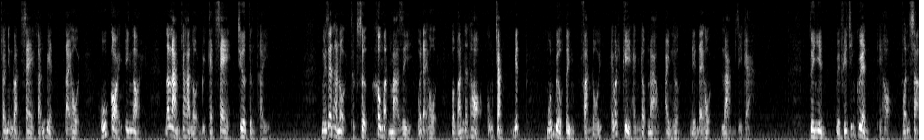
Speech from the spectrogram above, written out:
cho những đoàn xe gắn biển đại hội hú còi inh ỏi đã làm cho Hà Nội bị kẹt xe chưa từng thấy. Người dân Hà Nội thực sự không mặn mà gì với đại hội và bản thân họ cũng chẳng biết muốn biểu tình, phản đối hay bất kỳ hành động nào ảnh hưởng đến đại hội làm gì cả. Tuy nhiên, về phía chính quyền thì họ vẫn sợ.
